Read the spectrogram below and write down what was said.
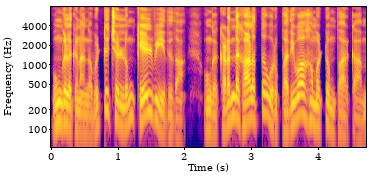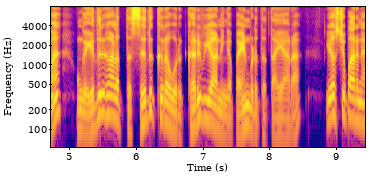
உங்களுக்கு நாங்க விட்டு செல்லும் கேள்வி இதுதான். உங்க கடந்த காலத்தை ஒரு பதிவாக மட்டும் பார்க்காம உங்க எதிர்காலத்தை செதுக்குற ஒரு கருவியா நீங்க பயன்படுத்த தயாரா? யோசிச்சு பாருங்க.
